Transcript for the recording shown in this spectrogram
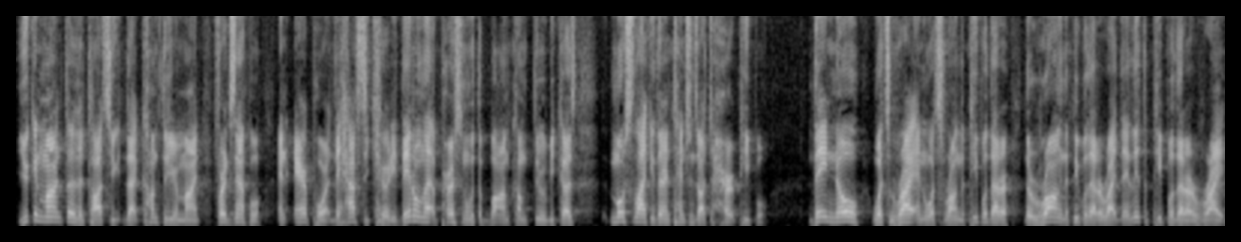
You can monitor the thoughts you, that come through your mind. For example, an airport, they have security. They don't let a person with a bomb come through because most likely their intentions are to hurt people. They know what's right and what's wrong. The people that are the wrong, the people that are right, they let the people that are right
